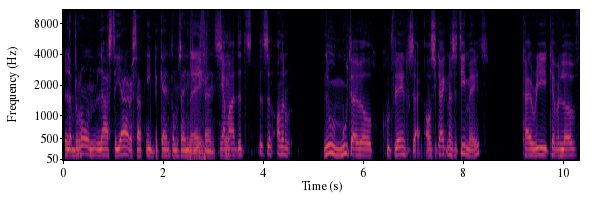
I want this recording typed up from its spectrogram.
LeBron de laatste jaren staat niet bekend om zijn Nee. defense. Ja, maar dit, dit is een andere... Nu moet hij wel goed verdedigd zijn. Als je kijkt naar zijn teammates, Kyrie, Kevin Love,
